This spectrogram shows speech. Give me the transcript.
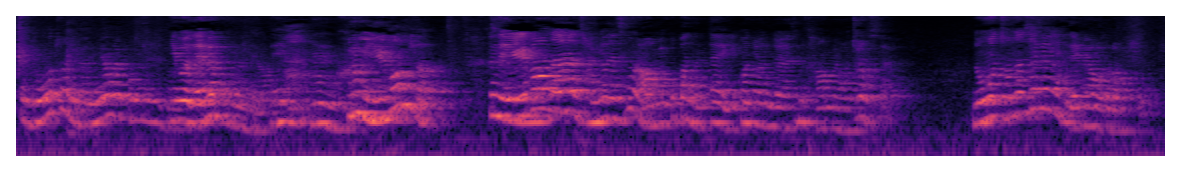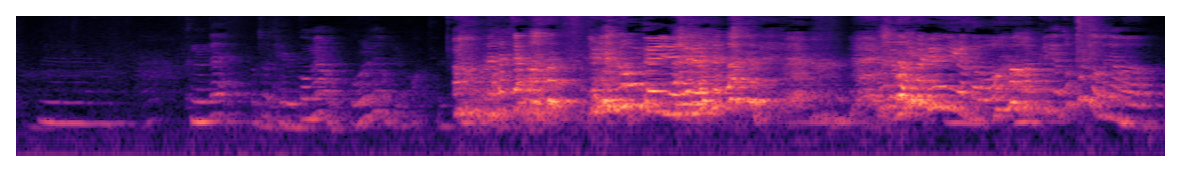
근데 농어촌이 몇 명을 뽑는지 이거 4명 뽑으면 돼요. 네. 음. 그럼 일반이가 근데 일반은 작년에 29명 뽑았는데 이번 연도에 29명을 줄였어요. 농어촌은 3명에서 4명으로 늘었고. 근데 어차피 될 거면 뭘 해도 될 것 같아요. 이놈들 얘들. 여기서 이런 얘기 한다고. 아, 그냥 조금 더 그냥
